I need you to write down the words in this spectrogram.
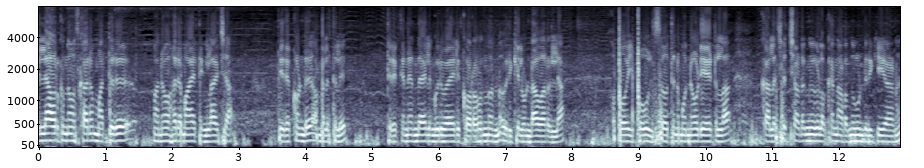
എല്ലാവർക്കും നമസ്കാരം. മറ്റൊരു മനോഹരമായ തിങ്കളാഴ്ച തിരക്കുണ്ട് അമ്പലത്തിൽ തിരക്കിന് എന്തായാലും ഗുരുവായൂർ കുറവൊന്നും ഒരിക്കലും ഉണ്ടാവാറില്ല. അപ്പോൾ ഇപ്പോൾ ഉത്സവത്തിന് മുന്നോടിയായിട്ടുള്ള കലശ ചടങ്ങുകളൊക്കെ നടന്നുകൊണ്ടിരിക്കുകയാണ്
